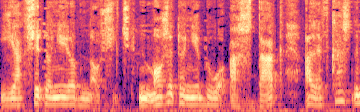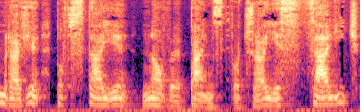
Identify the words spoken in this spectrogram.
i jak się do niej odnosić. Może to nie było aż tak, ale w każdym razie powstaje nowe państwo. Trzeba je scalić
